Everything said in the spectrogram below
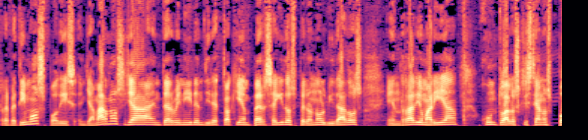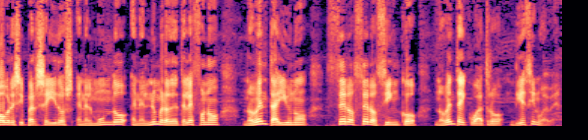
Repetimos, podéis llamarnos ya, intervenir en directo aquí en Perseguidos pero no olvidados en Radio María, junto a los cristianos pobres y perseguidos en el mundo, en el número de teléfono 91 005 94 19.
